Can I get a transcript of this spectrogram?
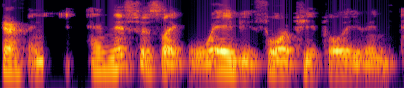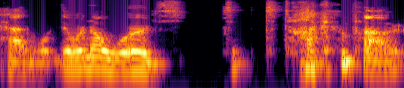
Sure. And, and this was like way before people even had, there were no words to, to talk about.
